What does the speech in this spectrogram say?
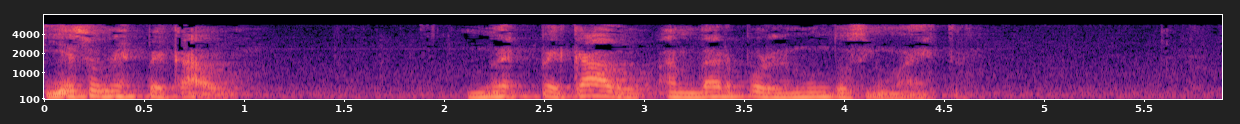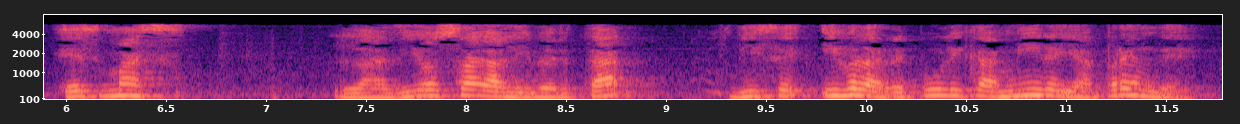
Y eso no es pecado. No es pecado andar por el mundo sin maestro. Es más, la diosa la libertad dice, hijo de la república, mire y aprende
